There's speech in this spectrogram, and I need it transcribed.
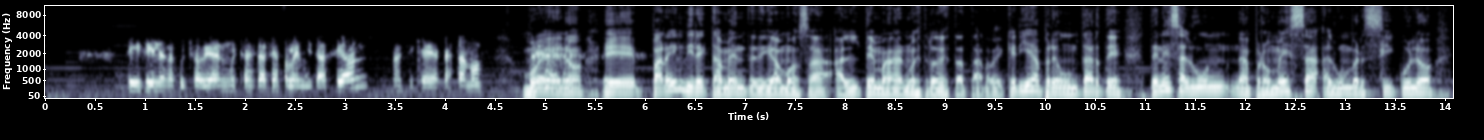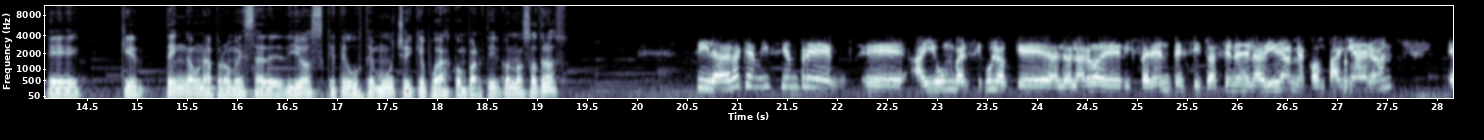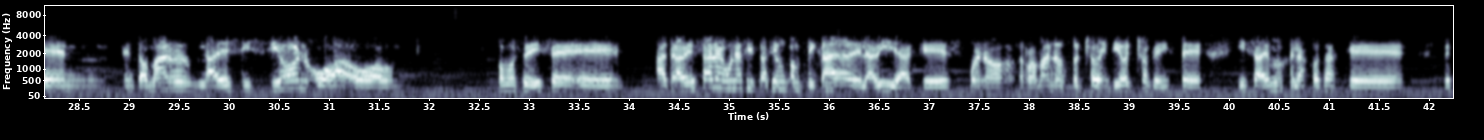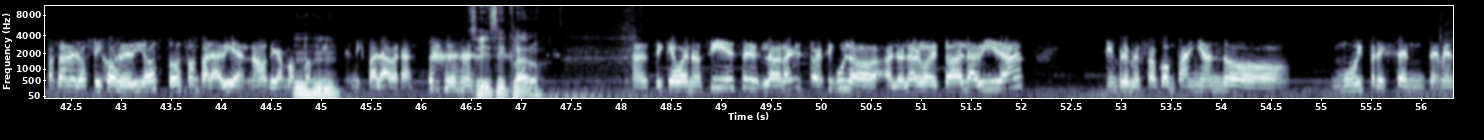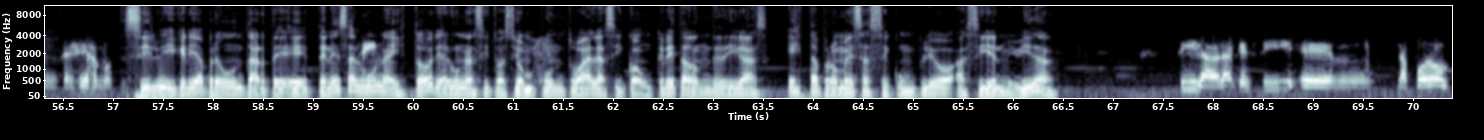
Sí, sí, les escucho bien. Muchas gracias por la invitación. Así que acá estamos. Bueno, eh, para ir directamente, digamos, al tema nuestro de esta tarde, quería preguntarte, ¿tenés alguna promesa, algún versículo eh, que tenga una promesa de Dios que te guste mucho y que puedas compartir con nosotros? Sí, la verdad que a mí siempre eh, hay un versículo que a lo largo de diferentes situaciones de la vida me acompañaron en en tomar la decisión o, como se dice, eh, atravesar alguna situación complicada de la vida, que es, bueno, Romanos 8:28, que dice, y sabemos que las cosas que le pasan a los hijos de Dios, todos son para bien, ¿no? Digamos, con mis, palabras. Sí, sí, claro. Así que bueno, sí, ese, la verdad que ese versículo a lo largo de toda la vida siempre me fue acompañando muy presentemente, digamos. Silvi, quería preguntarte, eh, ¿tenés alguna historia, alguna situación puntual, así concreta, donde digas, esta promesa se cumplió así en mi vida? Sí, la verdad que sí, em, la puedo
